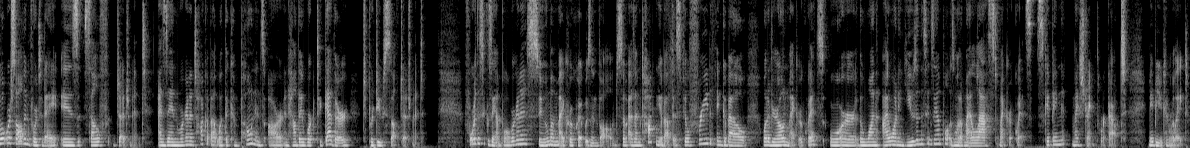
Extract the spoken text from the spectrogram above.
what we're solving for today is self-judgment, as in we're going to talk about what the components are and how they work together to produce self-judgment. For this example, we're going to assume a microquit was involved. So as I'm talking about this, feel free to think about one of your own microquits or the one I want to use in this example is one of my last microquits, skipping my strength workout. Maybe you can relate.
